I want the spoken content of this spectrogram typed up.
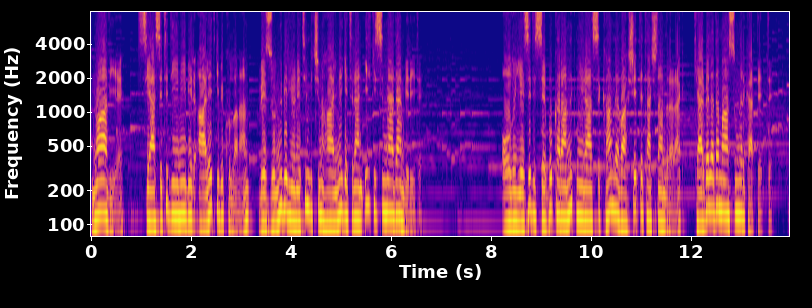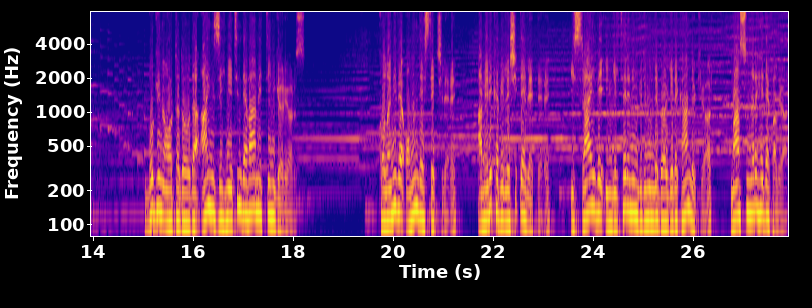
Muaviye, siyaseti dini bir alet gibi kullanan ve zulmü bir yönetim biçimi haline getiren ilk isimlerden biriydi. Oğlu Yezid ise bu karanlık mirası kan ve vahşetle taçlandırarak Kerbela'da masumları katletti. Bugün Orta Doğu'da aynı zihniyetin devam ettiğini görüyoruz. Koloni ve onun destekçileri, Amerika Birleşik Devletleri, İsrail ve İngiltere'nin güdümünde bölgede kan döküyor, masumları hedef alıyor.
